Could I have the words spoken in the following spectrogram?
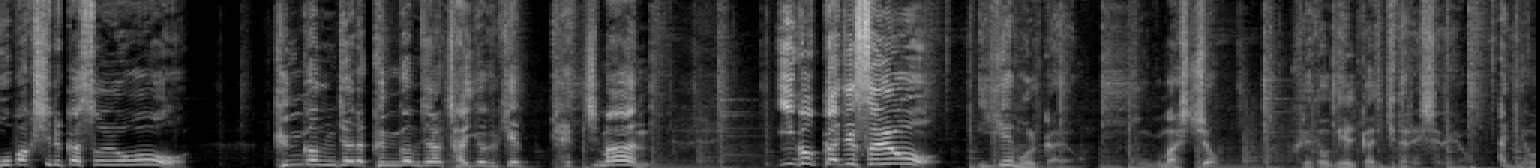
호박씨를 깠어요. 근검자락 근검자락 자기가 그렇게 했지만 이것까지 써요. 이게 뭘까요? 궁금하시죠? 그래도 내일까지 기다리셔야 돼요. 안녕.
